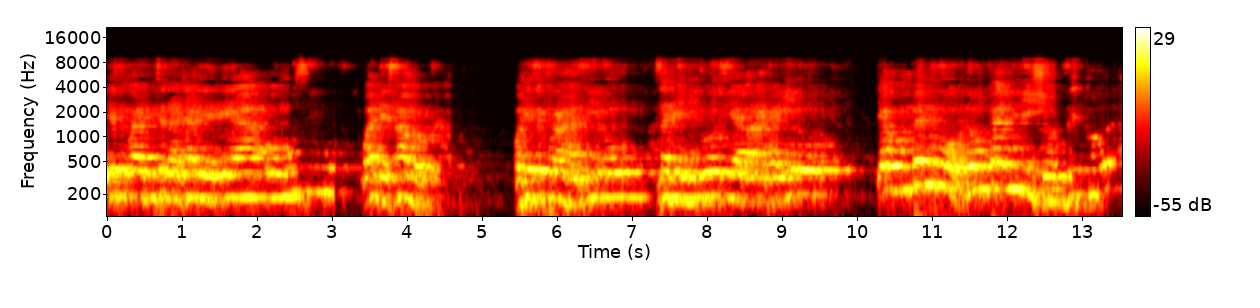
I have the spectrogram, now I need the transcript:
yesu kwalipite najaleleya omusimu wa desemba Kwa hizo furaha zinu za mikosi ya baraka yinu ya umpenuo na ukamilisho zinola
